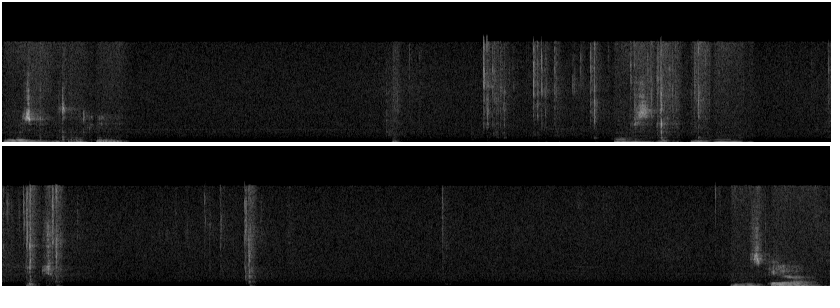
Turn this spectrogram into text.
Vou exportar aqui. Vamos esperar.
